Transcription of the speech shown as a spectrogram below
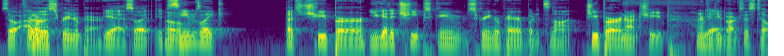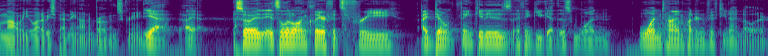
So I for don't the screen repair. Yeah, so it Oh. seems like That's cheaper. you get a cheap screen screen repair, but it's not. Cheaper or not cheap. 150 Yeah. bucks is still not what you want to be spending on a broken screen. Yeah, I so it, it's a little unclear if it's free. I don't think it is. I think you get this one one time $159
